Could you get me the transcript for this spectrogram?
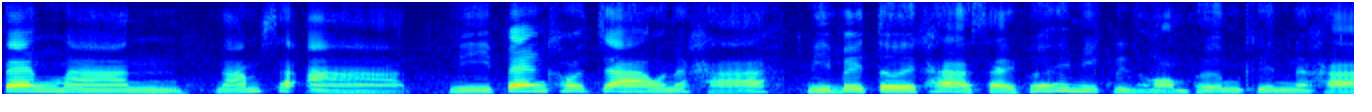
แป้งมัน น้ำสะอาดมีแป้งข้าวเจ้านะคะ มีใบเตยค่ะ ใส่เพื่อให้มีกลิ่นหอมเพิ่มขึ้นนะคะ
